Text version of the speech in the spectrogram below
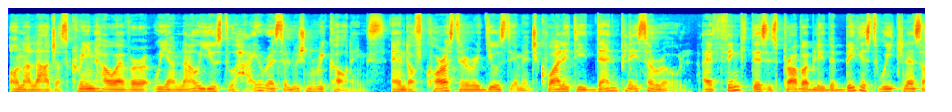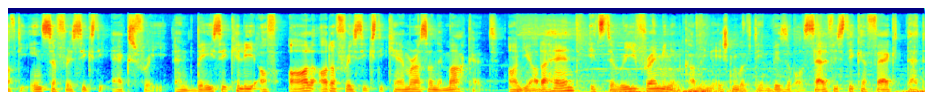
On a larger screen, however, we are now used to high resolution recordings. And of course the reduced image quality then plays a role. I think this is probably the biggest weakness of the Insta360 X3 and basically of all other 360 cameras on the market. On the other hand, it's the reframing in combination with the invisible selfie stick effect that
